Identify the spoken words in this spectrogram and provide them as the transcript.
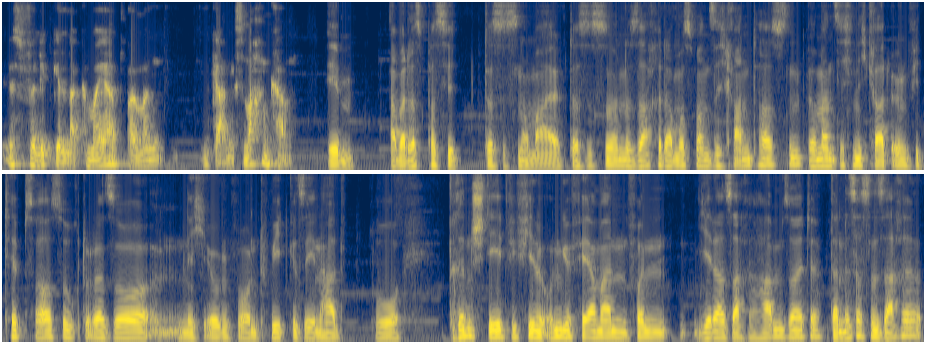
ist völlig gelackmeiert, weil man gar nichts machen kann. Eben. Aber das passiert, das ist normal. Das ist so eine Sache, da muss man sich rantasten. Wenn man sich nicht gerade irgendwie Tipps raussucht oder so, nicht irgendwo einen Tweet gesehen hat, wo drin steht, wie viel ungefähr man von jeder Sache haben sollte, dann ist das eine Sache,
